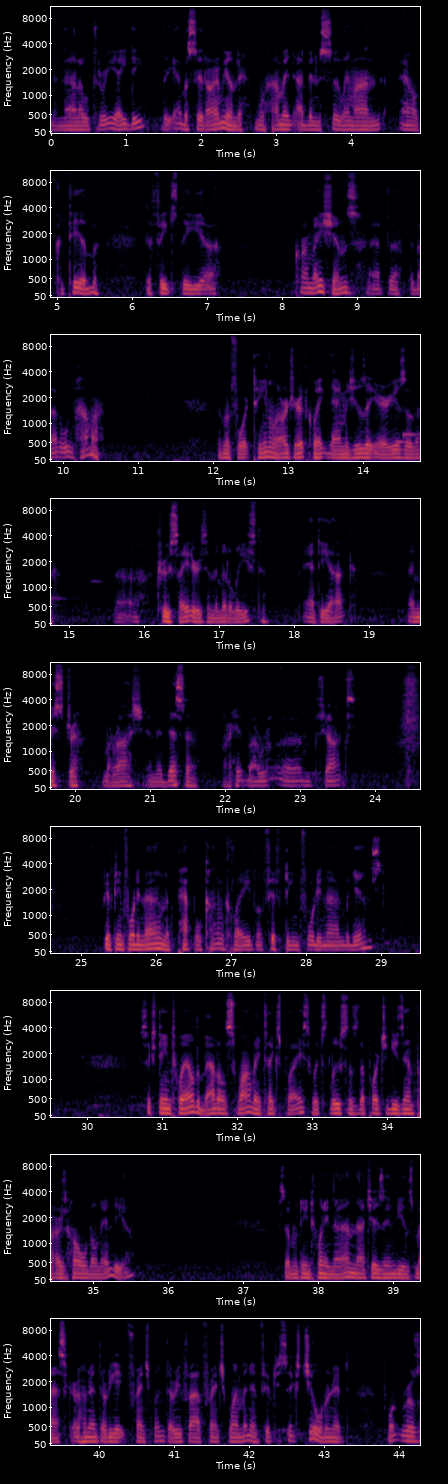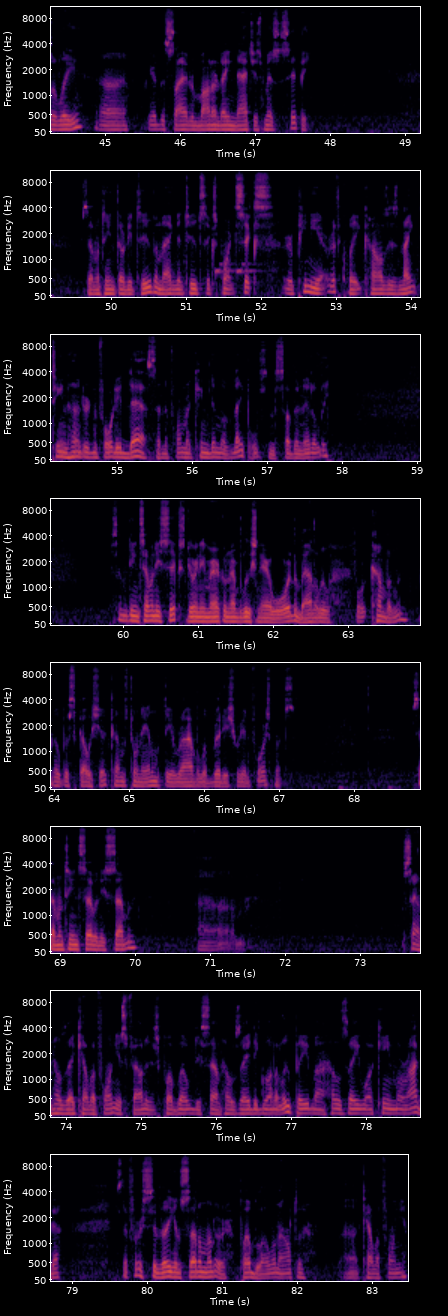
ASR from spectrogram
In 903 AD, the Abbasid army under Muhammad ibn Sulaiman al-Khatib defeats the uh, at the, the Battle of Hama. 1114, a large earthquake damages the areas of the uh, Crusaders in the Middle East. Antioch, Mistra, Marash, and Edessa are hit by uh, shocks. 1549, the Papal Conclave of 1549 begins. 1612, the Battle of Swale takes place, which loosens the Portuguese Empire's hold on India. 1729, Natchez Indians massacre 138 Frenchmen, 35 French women, and 56 children at Fort Rosalie, uh, near the site of modern day Natchez, Mississippi. 1732, the magnitude 6.6 Irpinia earthquake causes 1,940 deaths in the former Kingdom of Naples in southern Italy. 1776, during the American Revolutionary War, the Battle of Fort Cumberland, Nova Scotia, comes to an end with the arrival of British reinforcements. 1777, um, San Jose, California is founded as Pueblo de San Jose de Guadalupe by Jose Joaquin Moraga. It's the first civilian settlement or pueblo in Alta, uh, California.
